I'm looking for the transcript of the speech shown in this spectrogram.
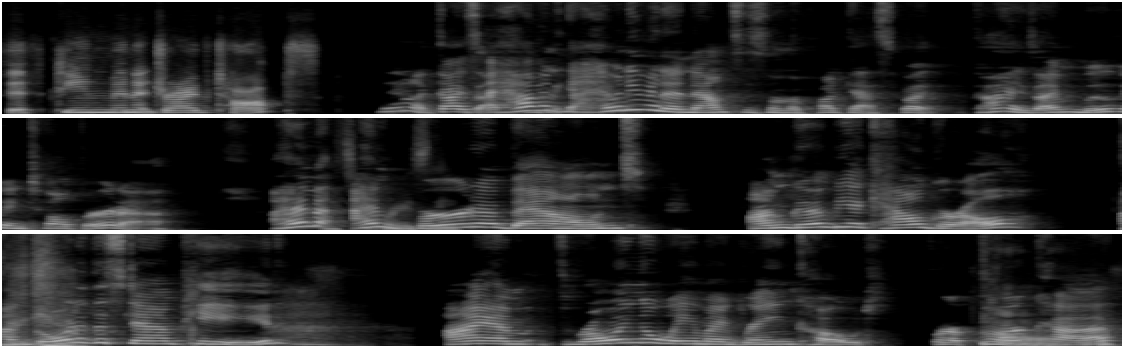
15 minute drive tops. Yeah, guys, I haven't I haven't even announced this on the podcast, but guys, I'm moving to Alberta. I'm I'm Alberta bound. I'm going to be a cowgirl. I'm going to the Stampede. I am throwing away my raincoat for a parka, Aww.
